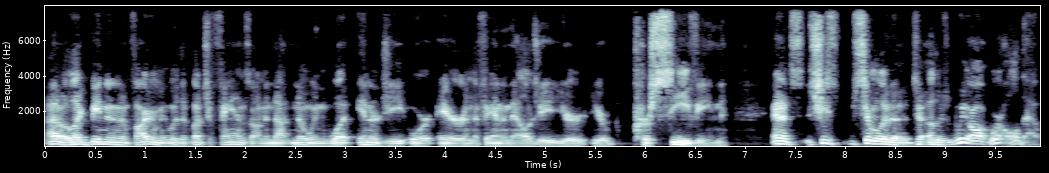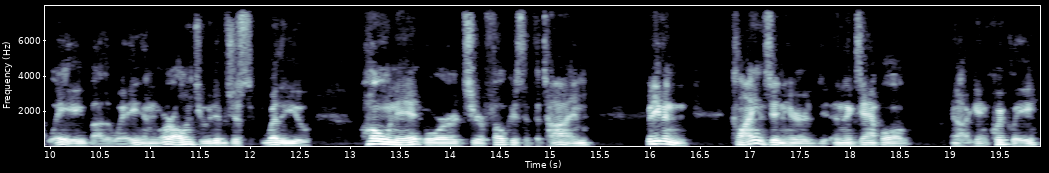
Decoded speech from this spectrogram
I don't know, like being in an environment with a bunch of fans on and not knowing what energy or air in the fan analogy you're you're perceiving and it's she's similar to, to others. We all we're all that way, by the way, and we're all intuitive. Just whether you hone it or it's your focus at the time. But even clients in here, an example again quickly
